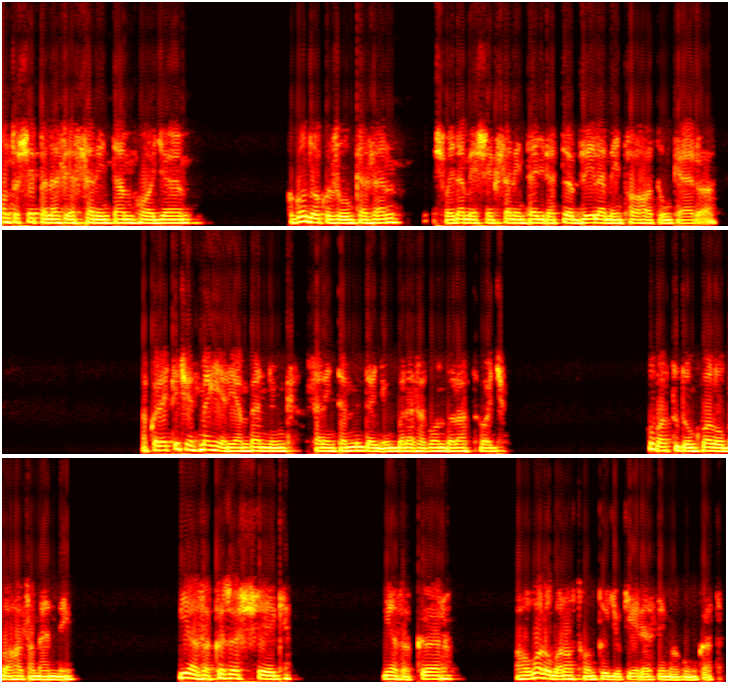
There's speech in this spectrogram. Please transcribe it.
Fontos éppen ezért szerintem, hogy ha gondolkozunk ezen, és vagy reménység szerint egyre több véleményt hallhatunk erről, akkor egy kicsit megérjen bennünk szerintem mindannyiunkban ez a gondolat, hogy hova tudunk valóban hazamenni. Mi az a közösség, mi az a kör, ahol valóban otthon tudjuk érezni magunkat.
